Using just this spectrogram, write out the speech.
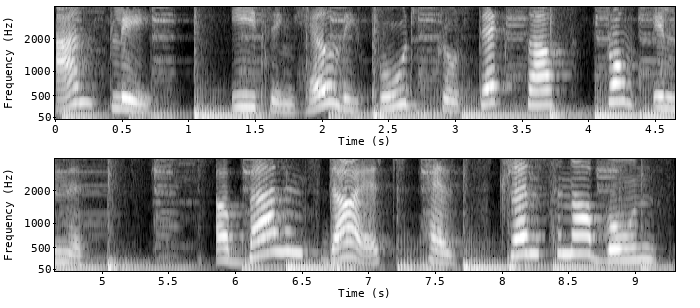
and play. Eating healthy food protects us from illness. A balanced diet helps strengthen our bones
